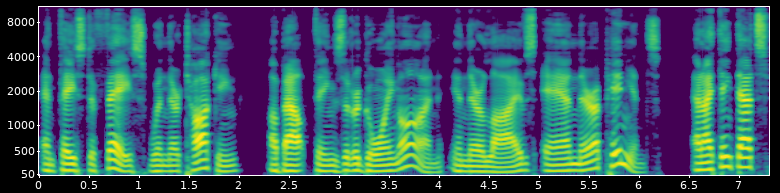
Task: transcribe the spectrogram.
and face to face when they're talking about things that are going on in their lives and their opinions. And I think that's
